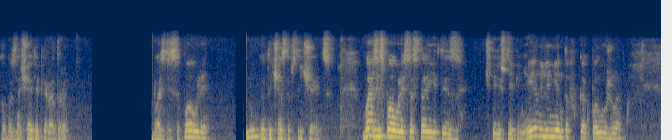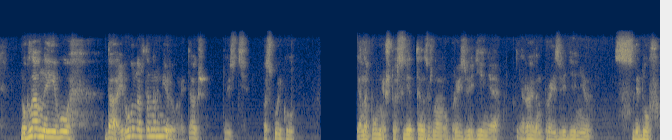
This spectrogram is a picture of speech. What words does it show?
обозначать операторы базиса Паули. Ну, это часто встречается. Базис Паули состоит из 4 в степени n элементов, как положено. Но главное его, да, и он ортонормированный также. То есть, поскольку я напомню, что след тензорного произведения равен произведению следов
